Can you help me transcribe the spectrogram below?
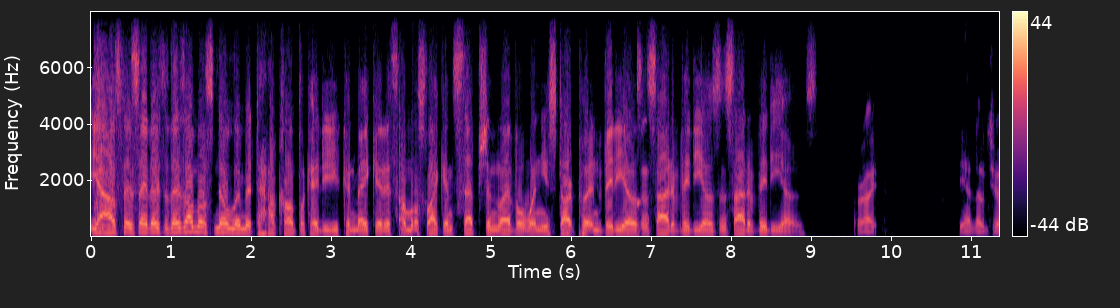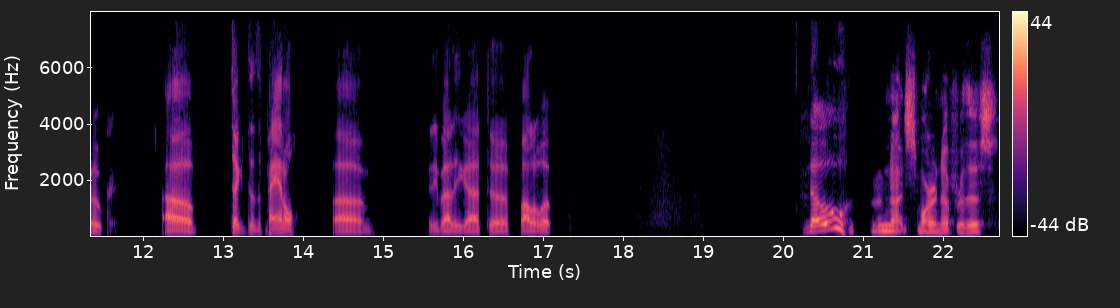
Yeah, I was going to say there's there's almost no limit to how complicated you can make it. It's almost like Inception level when you start putting videos inside of videos inside of videos. Right. Yeah, no joke. Uh take it to the panel. Um anybody got uh follow up? No. I'm not smart enough for this.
